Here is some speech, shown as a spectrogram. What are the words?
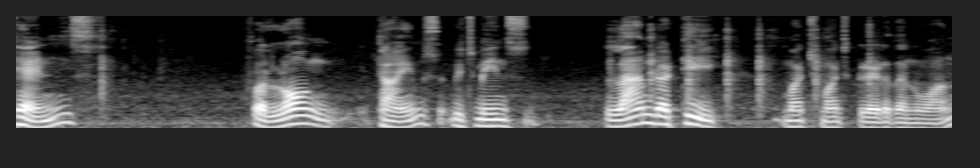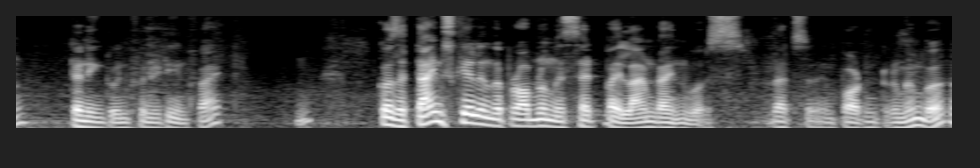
tends for long times which means lambda t much much greater than 1 tending to infinity in fact because the time scale in the problem is set by lambda inverse. That is important to remember.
